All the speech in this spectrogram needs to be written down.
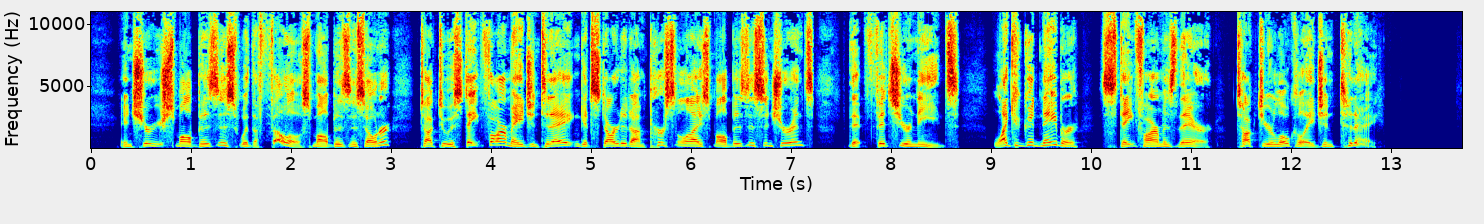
Insure your small business with a fellow small business owner. Talk to a State Farm agent today and get started on personalized small business insurance that fits your needs. Like a good neighbor, State Farm is there. Talk to your local agent today.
